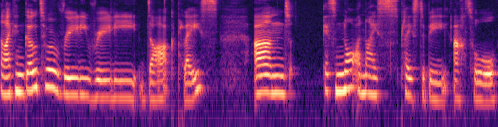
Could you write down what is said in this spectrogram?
And I can go to a really, really dark place. And it's not a nice place to be at all.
